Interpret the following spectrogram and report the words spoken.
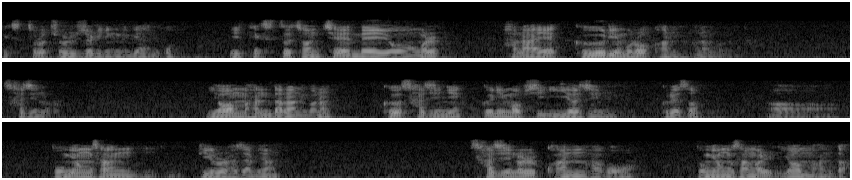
텍스트로 줄줄 읽는 게 아니고 이 텍스트 전체 내용을 하나의 그림으로 관하는 겁니다. 사진으로. 염한다라는 것은 그 사진이 끊임없이 이어진 그래서 어, 동영상 비유를 하자면 사진을 관하고 동영상을 염한다.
